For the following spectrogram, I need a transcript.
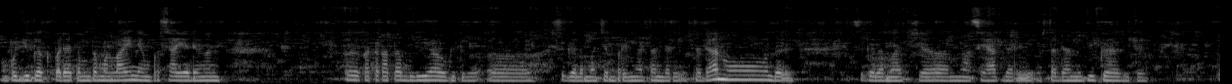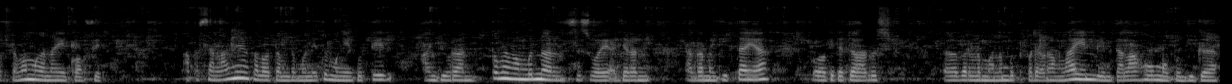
maupun juga kepada teman-teman lain yang percaya dengan eh, kata-kata uh, beliau gitu uh, segala macam peringatan dari Ustadz Danu dari segala macam nasihat dari Ustadz Danu juga gitu. Terutama mengenai covid. Apa salahnya kalau teman-teman itu mengikuti anjuran? Itu memang benar sesuai ajaran agama kita ya bahwa kita tuh harus e, berlemah lembut kepada orang lain lintalahu maupun juga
